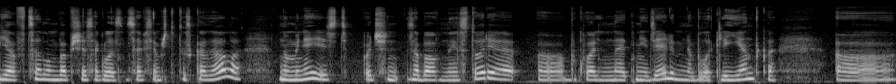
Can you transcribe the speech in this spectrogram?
Я в целом вообще согласна со всем, что ты сказала, но у меня есть очень забавная история. Э, буквально на этой неделе у меня была клиентка, э,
